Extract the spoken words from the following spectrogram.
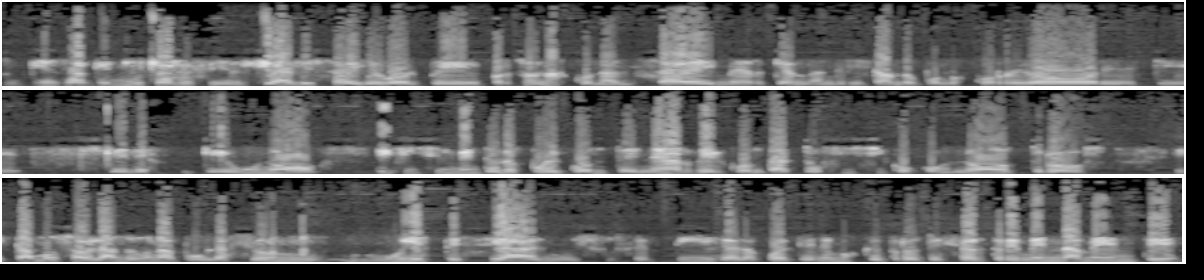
Tú piensas que en muchos residenciales hay de golpe personas con Alzheimer que andan gritando por los corredores, que, que, que uno difícilmente los puede contener del contacto físico con otros. Estamos hablando de una población muy especial, muy susceptible, a la cual tenemos que proteger tremendamente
